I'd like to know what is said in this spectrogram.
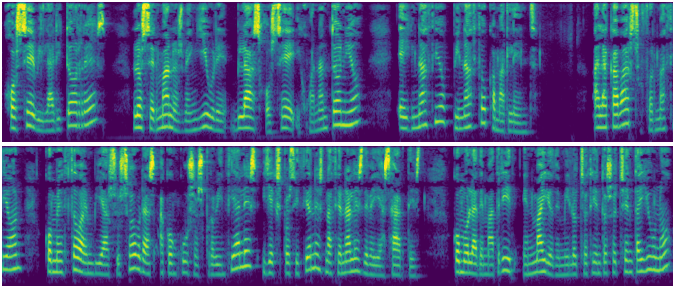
José Vilar y Torres, los hermanos Benguiure, Blas José y Juan Antonio e Ignacio Pinazo Camarlench. Al acabar su formación, comenzó a enviar sus obras a concursos provinciales y exposiciones nacionales de bellas artes, como la de Madrid en mayo de 1881,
